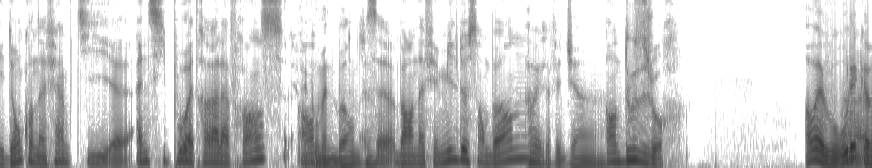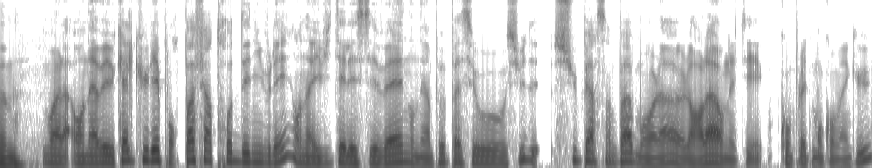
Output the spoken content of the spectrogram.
Et donc, on a fait un petit euh, Annecy-Pau à travers la France. Ça fait En- combien de bornes ça? ça- bah, on a fait 1200 bornes Ah ouais, ça fait déjà. en 12 jours. Ah ouais, vous roulez quand même. Voilà, on avait calculé pour pas faire trop de dénivelé. On a évité les Cévennes, on est un peu passé au sud. Super sympa. Bon, voilà, alors là, on était complètement convaincus.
